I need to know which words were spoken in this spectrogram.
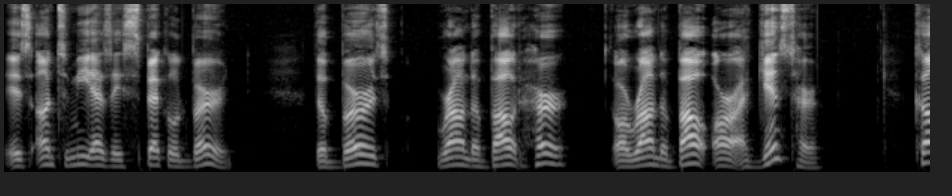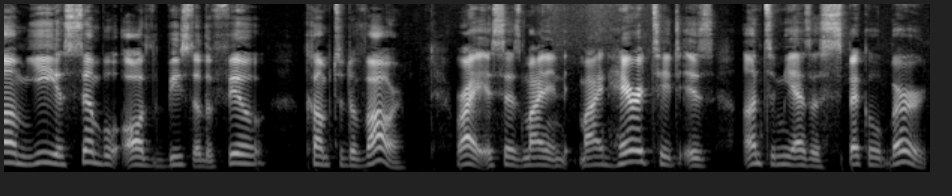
is unto me as a speckled bird. The birds round about her, or round about, are against her. Come ye assemble all the beasts of the field, come to devour. Right? It says, Mine, mine heritage is unto me as a speckled bird.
